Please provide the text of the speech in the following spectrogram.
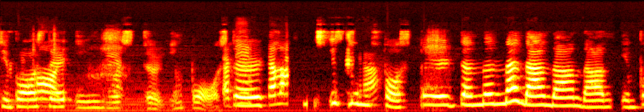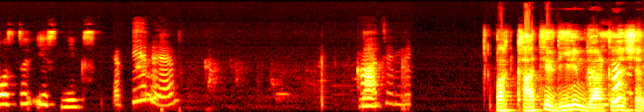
imposter, imposter, Hadi imposter. is imposter. Dan dan dan dan dan dan. Imposter is Nix. ya değilim. Bak katil değilim diyor arkadaşlar.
